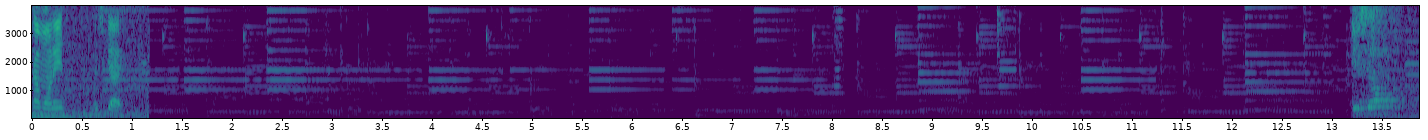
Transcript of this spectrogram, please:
Come on in, let's go. Yourself?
